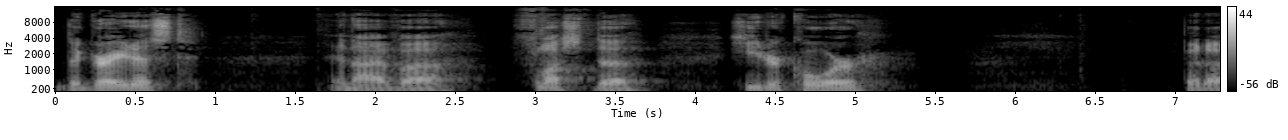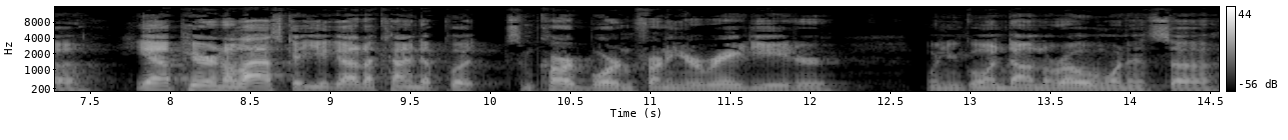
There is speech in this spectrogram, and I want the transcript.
the greatest and I've uh, flushed the heater core. But uh, yeah, up here in Alaska, you got to kind of put some cardboard in front of your radiator when you're going down the road when it's uh,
